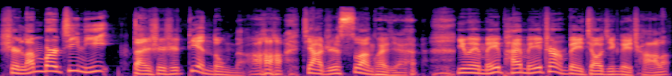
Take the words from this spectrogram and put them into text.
是兰博基尼，但是是电动的啊，价值四万块钱，因为没牌没证被交警给查了。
